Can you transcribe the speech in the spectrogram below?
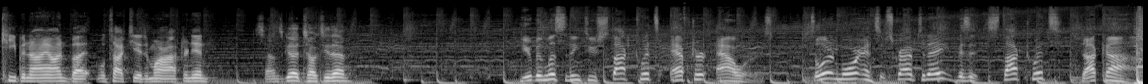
keep an eye on, but we'll talk to you tomorrow afternoon. Sounds good. Talk to you then. You've been listening to Stock StockTwits After Hours. To learn more and subscribe today, visit StockTwits.com.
